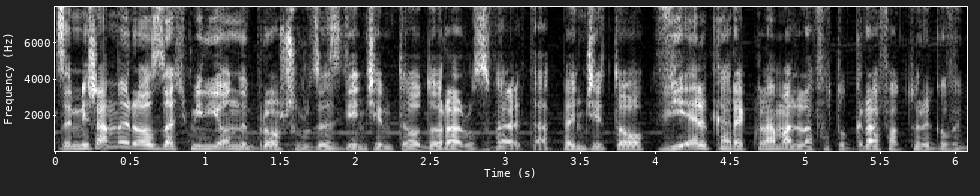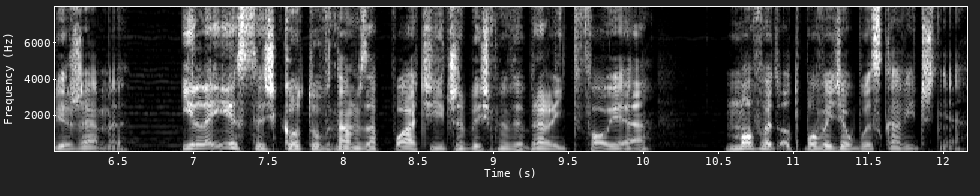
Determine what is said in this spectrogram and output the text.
Zamierzamy rozdać miliony broszur ze zdjęciem Teodora Roosevelta. Będzie to wielka reklama dla fotografa, którego wybierzemy. Ile jesteś gotów nam zapłacić, żebyśmy wybrali twoje? Moffat odpowiedział błyskawicznie.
